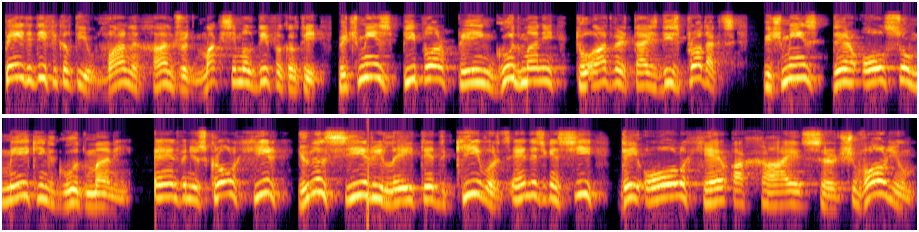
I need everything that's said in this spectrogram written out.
Paid difficulty 100 maximal difficulty, which means people are paying good money to advertise these products, which means they're also making good money. And when you scroll here, you will see related keywords. And as you can see, they all have a high search volume.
